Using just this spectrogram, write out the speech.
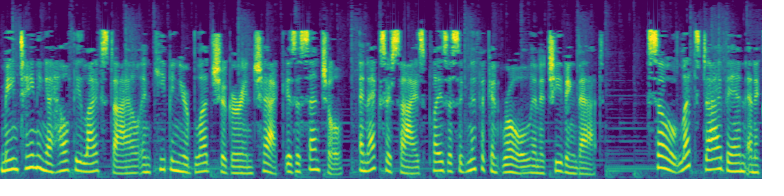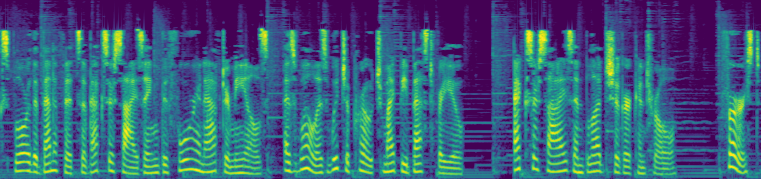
Maintaining a healthy lifestyle and keeping your blood sugar in check is essential, and exercise plays a significant role in achieving that. So let's dive in and explore the benefits of exercising before and after meals, as well as which approach might be best for you. Exercise and blood sugar control. First,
